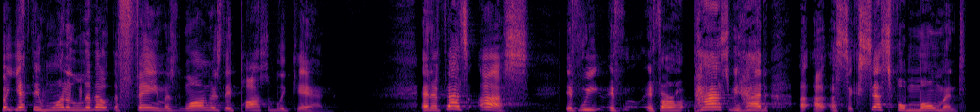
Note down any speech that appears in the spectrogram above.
but yet they want to live out the fame as long as they possibly can. And if that's us, if we if if our past we had a, a successful moment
